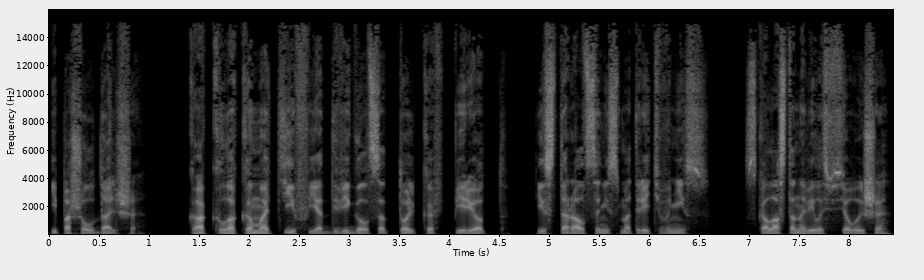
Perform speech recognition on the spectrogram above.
и пошел дальше. Как локомотив я двигался только вперед и старался не смотреть вниз. Скала становилась все выше,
